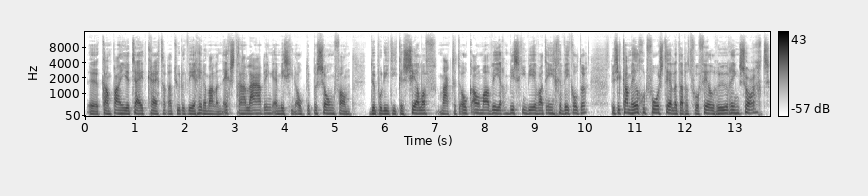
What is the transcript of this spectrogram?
uh, campagnetijd krijgt dat natuurlijk weer helemaal een extra lading. En misschien ook de persoon van de politicus zelf maakt het ook allemaal weer misschien weer wat ingewikkelder. Dus ik kan me heel goed voorstellen dat het voor veel reuring zorgt.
